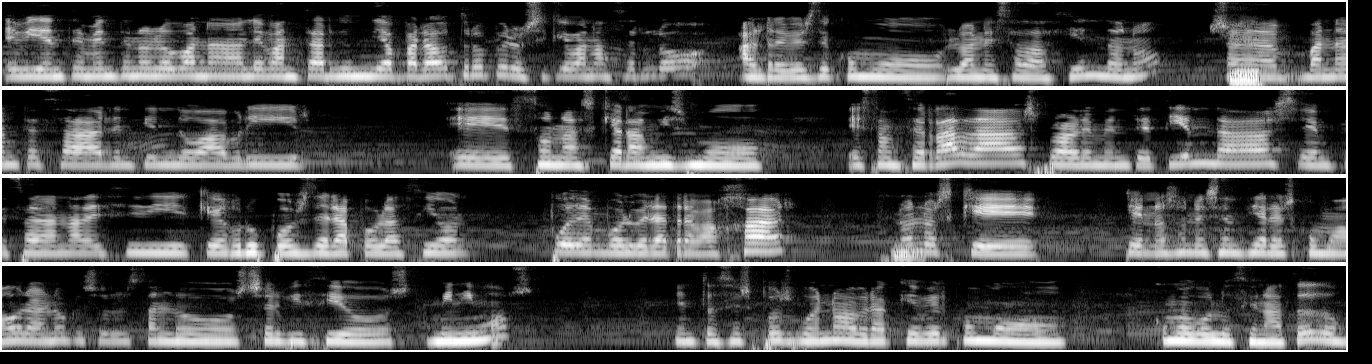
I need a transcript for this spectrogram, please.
evidentemente no lo van a levantar de un día para otro, pero sí que van a hacerlo al revés de como lo han estado haciendo, ¿no? O sea, van a empezar, entiendo, a abrir eh, zonas que ahora mismo están cerradas, probablemente tiendas, empezarán a decidir qué grupos de la población pueden volver a trabajar, ¿no? Mm. Los que, que no son esenciales como ahora, ¿no? Que solo están los servicios mínimos. Entonces, pues bueno, habrá que ver cómo, cómo evoluciona todo.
